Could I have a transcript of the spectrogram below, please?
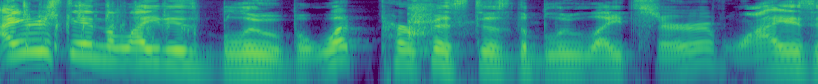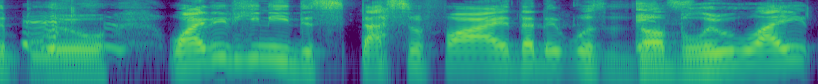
I understand the light is blue, but what purpose does the blue light serve? Why is it blue? Why did he need to specify that it was the It's- blue light?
